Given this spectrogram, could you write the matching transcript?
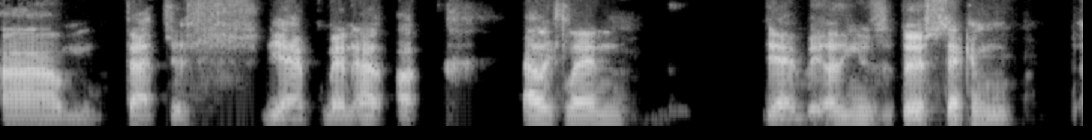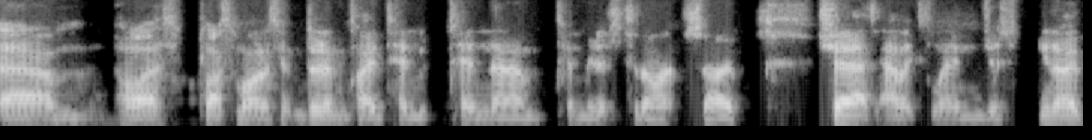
Um, that just yeah, man. Uh, Alex Len, yeah, I think he was the second um, highest plus minus. Dude only played 10, 10, um, 10 minutes tonight. So shout out to Alex Len. Just you know,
